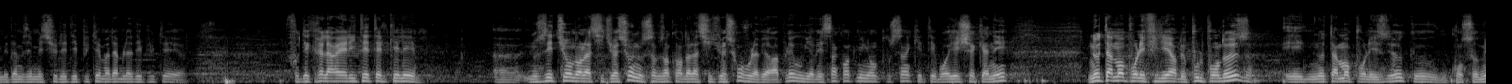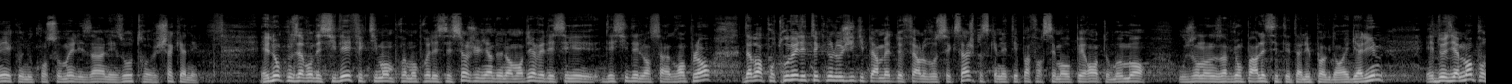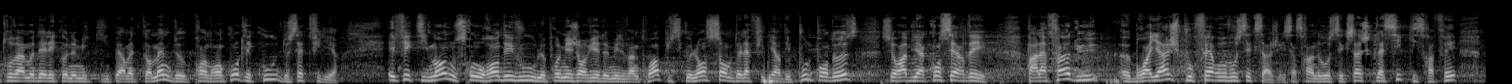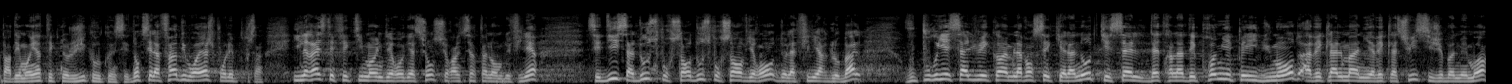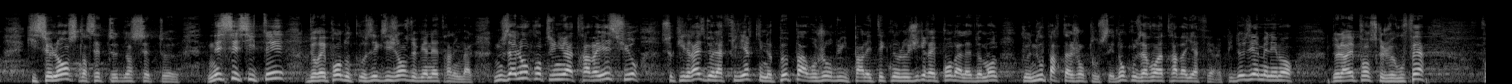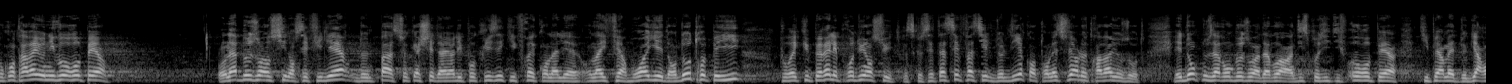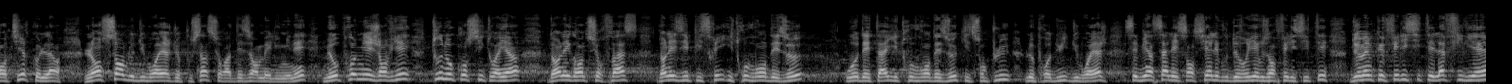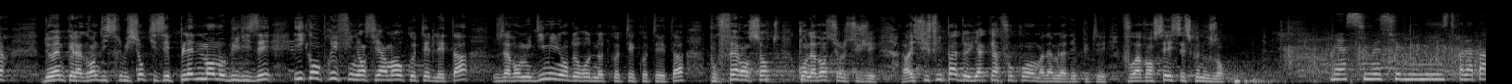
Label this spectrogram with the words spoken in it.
Mesdames et messieurs les députés, madame la députée, il faut décrire la réalité telle qu'elle est. Euh, nous étions dans la situation, et nous sommes encore dans la situation, vous l'avez rappelé, où il y avait 50 millions de poussins qui étaient broyés chaque année, notamment pour les filières de poules pondeuses, et notamment pour les œufs que vous consommez et que nous consommons les uns et les autres chaque année. Et donc nous avons décidé, effectivement, mon prédécesseur Julien de Normandie avait décidé, de lancer un grand plan, d'abord pour trouver les technologies qui permettent de faire le sexage, parce qu'elles n'étaient pas forcément opérantes au moment où nous en avions parlé, c'était à l'époque dans Egalim, et deuxièmement pour trouver un modèle économique qui permette quand même de prendre en compte les coûts de cette filière. Effectivement, nous serons au rendez-vous le 1er janvier 2023, puisque l'ensemble de la filière des poules pondeuses sera bien concernée par la fin du euh, broyage pour faire sexage. Et ça sera un sexage classique qui sera fait par des moyens technologiques que vous connaissez. Donc c'est la fin du broyage pour les poussins. Il reste effectivement une dérogation sur un certain nombre de filières. C'est 10 à 12 12 environ de la filière globale. Vous pourriez saluer quand même l'avancée qui est la nôtre, qui est celle d'être l'un des premiers pays du monde, avec l'Allemagne et avec la Suisse, si j'ai bonne mémoire, qui se lance dans cette, euh, nécessité de répondre aux exigences de bien-être animal. Nous allons continuer à travailler sur ce qu'il reste de la filière qui ne peut pas aujourd'hui, par les technologies, répondre à la demande que nous partageons tous. Et donc nous avons un travail à faire. Et puis deuxième élément de la réponse que je vais vous faire, il faut qu'on travaille au niveau européen. On a besoin aussi dans ces filières de ne pas se cacher derrière l'hypocrisie qui ferait qu'on aille faire broyer dans d'autres pays pour récupérer les produits ensuite, parce que c'est assez facile de le dire quand on laisse faire le travail aux autres. Et donc nous avons besoin d'avoir un dispositif européen qui permette de garantir que l'ensemble du broyage de poussins sera désormais éliminé. Mais au 1er janvier, tous nos concitoyens, dans les grandes surfaces, dans les épiceries, ils trouveront des œufs ou au détail, ils trouveront des œufs qui ne sont plus le produit du broyage. C'est bien ça l'essentiel et vous devriez vous en féliciter. De même que féliciter la filière, de même que la grande distribution qui s'est pleinement mobilisée, y compris financièrement aux côtés de l'État. Nous avons mis 10 millions d'euros de notre côté, côté État, pour faire en sorte qu'on avance sur le sujet. Alors il ne suffit pas de yaka faucon, Madame la députée. Il faut avancer et c'est ce que nous faisons. Merci Monsieur le Ministre.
